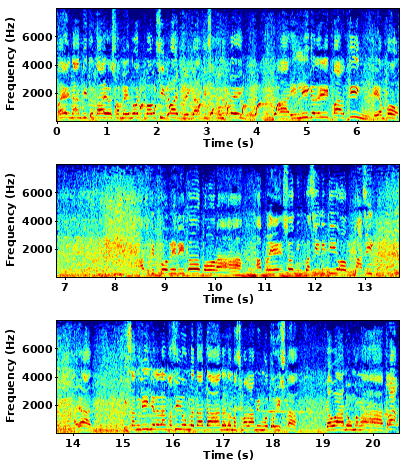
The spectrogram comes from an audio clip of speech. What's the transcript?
Okay, nandito tayo sa may northbound C5 regarding sa complaint. ah, illegally parking. Ayan po. Positive po kami rito for ah, apprehension in vicinity of Pasig. Ayan. Isang linya na lang kasi yung natadaanan na mas maraming motorista. Gawa ng mga truck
